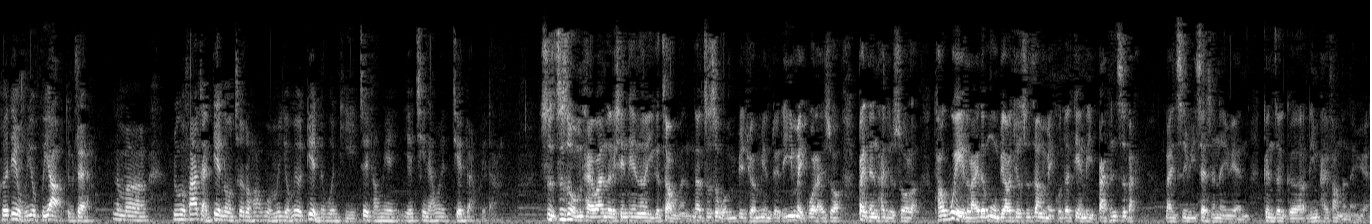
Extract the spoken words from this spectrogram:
核电我们又不要，对不对？那么如果发展电动车的话，我们有没有电的问题？这方面也请两位简短回答。是，这是我们台湾的先天的一个罩门，那这是我们必须要面对的。以美国来说，拜登他就说了，他未来的目标就是让美国的电力百分之百来自于再生能源跟这个零排放的能源，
